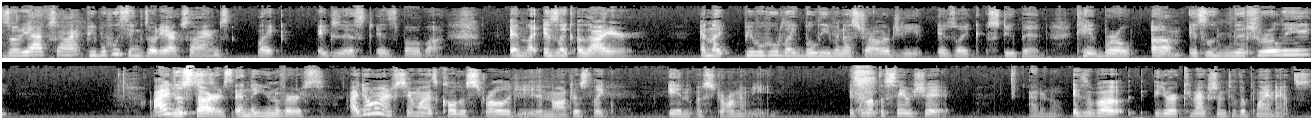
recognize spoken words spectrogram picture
zodiac sign. People who think zodiac signs like exist is blah blah blah, and like is like a liar, and like people who like believe in astrology is like stupid. Okay, bro. Um, it's literally I the just, stars and the universe. I don't understand why it's called astrology and not just like in astronomy. It's about the same shit. I don't know. It's about your connection to the planets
